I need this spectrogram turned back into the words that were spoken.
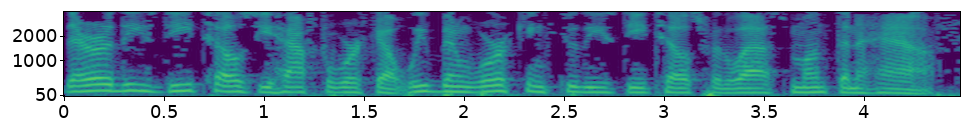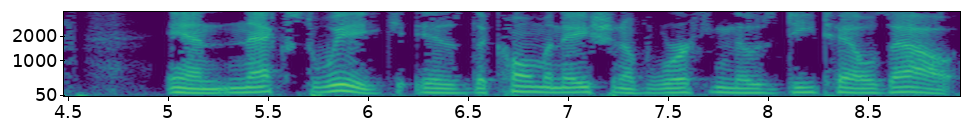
there are these details you have to work out. We've been working through these details for the last month and a half, and next week is the culmination of working those details out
